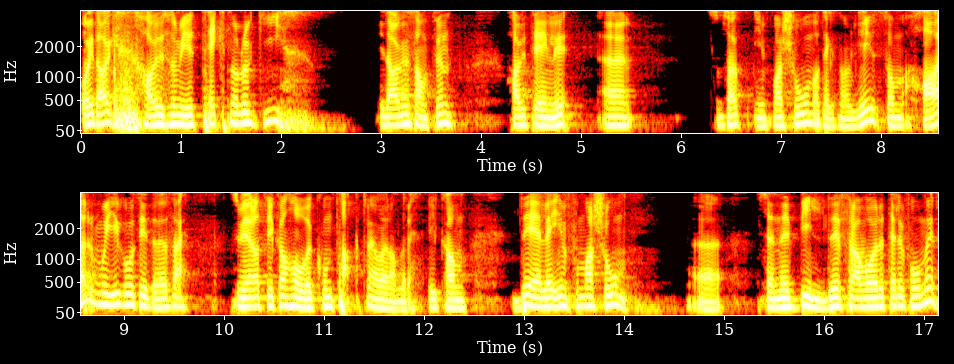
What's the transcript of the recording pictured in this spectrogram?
Og i dag har vi så mye teknologi. I dagens samfunn har vi tilgjengelig som sagt, informasjon og teknologi som har mye gode sider ved seg som gjør at vi kan holde kontakt med hverandre. Vi kan dele informasjon. Eh, sende bilder fra våre telefoner.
